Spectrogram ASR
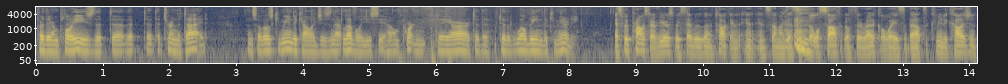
for their employees that, uh, that, that, that turned the tide. And so those community colleges and that level, you see how important they are to the, to the well-being of the community. As we promised our viewers, we said we were going to talk in, in, in some, I guess, philosophical, theoretical ways about the community college. And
